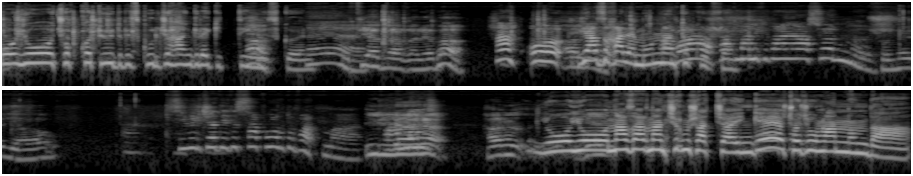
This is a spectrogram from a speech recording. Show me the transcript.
diyor. Yo yo çok kötüydü biz Gülcihangil'e gittiğimiz gün. He. Yandan kalem ha. O yazı kalemi ondan Baba tükürsün. Fatma'nınki bayağı sönmüş. Söner ya. Sivilce dedi sap oldu Fatma. İlla hani Yo yo nazardan çıkmış Hatice yenge çocuğun alnında.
